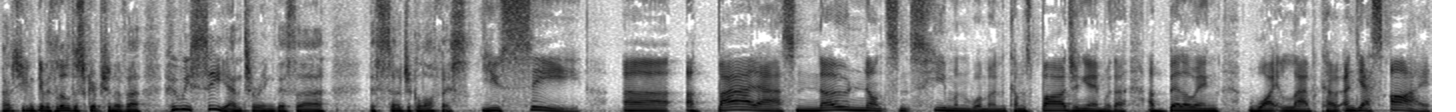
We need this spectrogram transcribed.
Perhaps you can give us a little description of uh, who we see entering this uh, this surgical office. You see uh, a badass, no nonsense human woman comes barging in with a, a billowing white lab coat. And yes, I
